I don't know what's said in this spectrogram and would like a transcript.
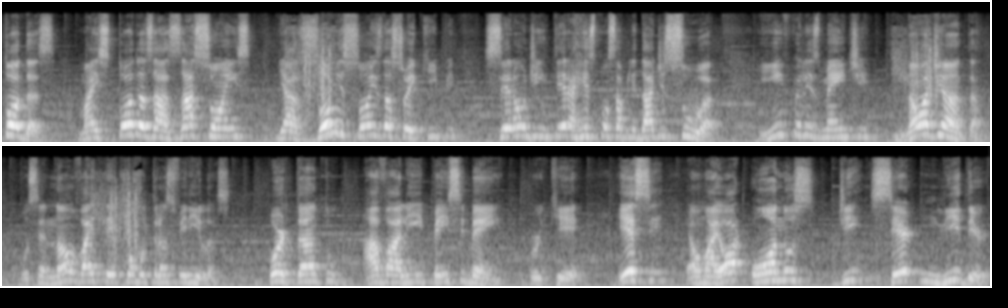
todas, mas todas as ações e as omissões da sua equipe serão de inteira responsabilidade sua. E infelizmente não adianta, você não vai ter como transferi-las. Portanto, avalie e pense bem, porque esse é o maior ônus de ser um líder.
